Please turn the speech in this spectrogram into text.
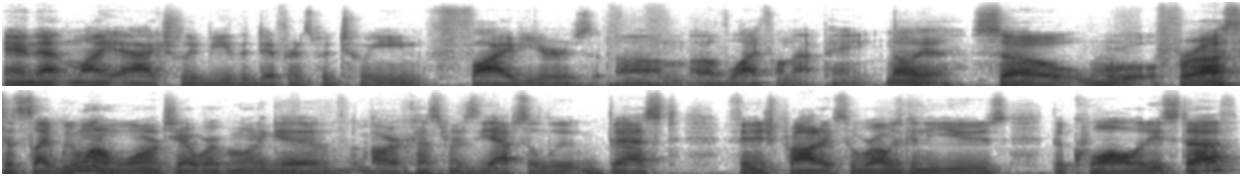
and that might actually be the difference between five years um, of life on that paint. Oh yeah. So for us, it's like we want to warranty our work. We want to give our customers the absolute best finished product. So we're always going to use the quality stuff,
